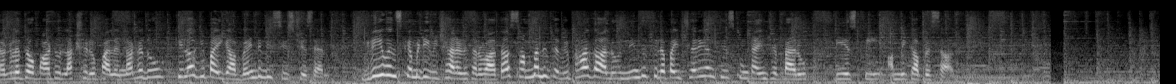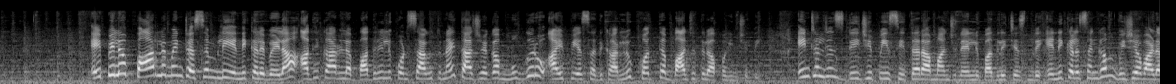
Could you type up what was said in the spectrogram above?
నగలతో పాటు లక్ష రూపాయల నగదు కిలోకి పైగా వెండిని సీజ్ చేశారు. గ్రీవెన్స్ కమిటీ విచారణ తర్వాత సంబంధిత విభాగాలు నిందితులపై చర్యలు తీసుకుంటాయని చెప్పారు డీఎస్పీ అంబికా ప్రసాద్. ఏపీలో పార్లమెంట్ అసెంబ్లీ ఎన్నికల వేళ అధికారుల బదిలీలు కొనసాగుతున్నాయి. తాజాగా ముగ్గురు ఐపీఎస్ అధికారులు కొత్త బాధ్యతలు అప్పగించింది. ఇంటెలిజెన్స్ డీజీపీ సీతారామాంజనేయుల్ని బదిలీ చేసింది ఎన్నికల సంఘం. విజయవాడ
